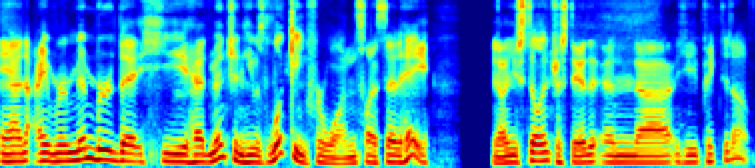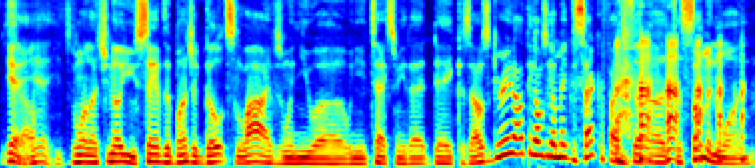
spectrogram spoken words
And I remembered that he had mentioned he was looking for one. So I said, hey, you know, you're still interested? And uh, he picked it up. yeah, so. yeah. Just want to let you know you saved a bunch of goats' lives when you uh when you text me that day because I was great. I think I was gonna make the sacrifice to, uh, to summon one.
